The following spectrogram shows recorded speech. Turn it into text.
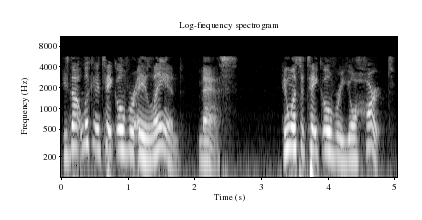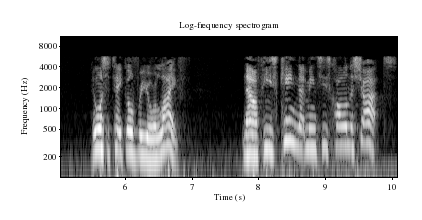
He's not looking to take over a land mass. He wants to take over your heart. He wants to take over your life. Now, if he's king, that means he's calling the shots.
